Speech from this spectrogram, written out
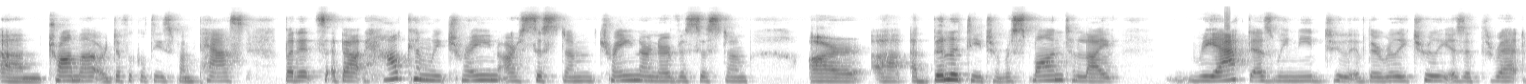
um, trauma or difficulties from past, but it's about how can we train our system, train our nervous system, our uh, ability to respond to life, react as we need to if there really truly is a threat,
